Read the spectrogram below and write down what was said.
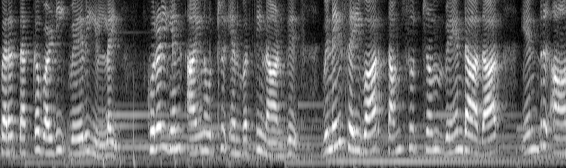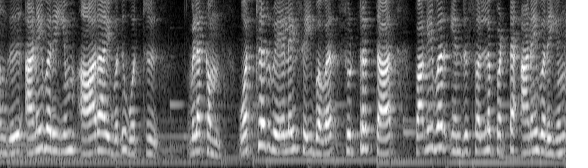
பெறத்தக்க வழி வேறு இல்லை. குறள் எண் ஐநூற்று எண்பத்தி நான்கு. வினை செய்வார் தம் சுற்றம் வேண்டாதார் என்று ஆங்கு அனைவரையும் ஆராய்வது ஒற்று. விளக்கம். ஒற்றர் வேலை செய்பவர் சுற்றத்தார் பகைவர் என்று சொல்லப்பட்ட அனைவரையும்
